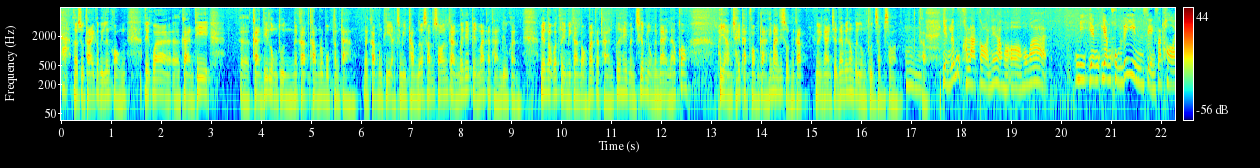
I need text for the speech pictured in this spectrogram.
ค่ะแล้วสุดท้ายก็เป็นเรื่องของเรียกว่าเอ่อการที่เอ่อ การที่ลงทุนนะครับทำระบบต่างๆนะครับบางทีอาจจะมีทำแล้วซ้ำซ้อนกันไม่ได้เป็นมาตรฐานเดียวกันเพราะฉะนั้นเราก็เลยมีการออกมาตรฐานเพื่อให้มันเชื่อมโยงกันได้ แล้วก็พยายามใช้แพลตฟอร์มกลางให้มากที่สุดนะครับหน่วยงานจะได้ไม่ต้องไปลงทุนซ้ำซ้อนครับอย่างเรื่องบุคลากรเนี่ยค่ะพอเพราะว่า มียังยังคงได้ยินเสียงสะท้อน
